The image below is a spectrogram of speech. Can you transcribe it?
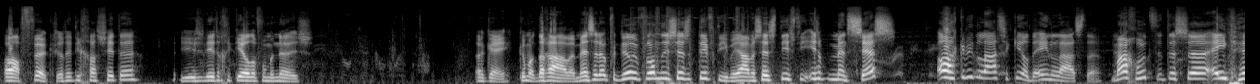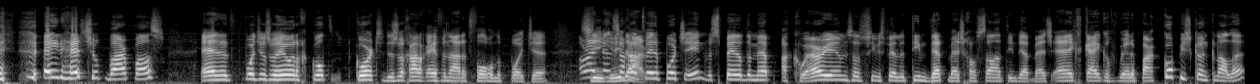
Oh, fuck. Zegt dit die gast zitten? Die is net gekilld voor mijn neus. Oké, kom op. Daar gaan we. Mensen, ook verdeel verander je sensitivity. Maar ja, mijn sensitivity is op het moment 6. Oh, ik heb niet de laatste kill. De ene laatste. Maar goed, het is uh, één, één headshot maar pas. En het potje was wel heel erg kort, dus we gaan nog even naar het volgende potje. Alright mensen, we gaan het tweede potje in. We spelen op de map Aquarium. Zoals we zien, we spelen Team Deathmatch, gewoon standaard Team Deathmatch. En ik ga kijken of ik weer een paar kopjes kan knallen.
